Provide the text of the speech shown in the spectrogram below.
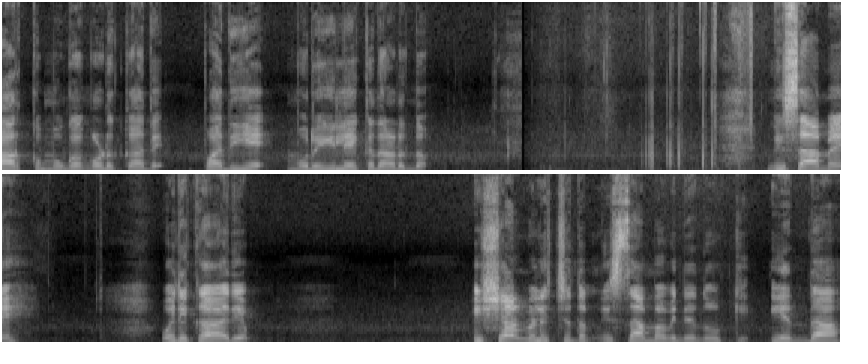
ആർക്കും മുഖം കൊടുക്കാതെ പതിയെ മുറിയിലേക്ക് നടന്നു. നിസാമേ ഒരു കാര്യം. ഇഷാം വിളിച്ചതും നിസാം അവനെ നോക്കി. എന്താ?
